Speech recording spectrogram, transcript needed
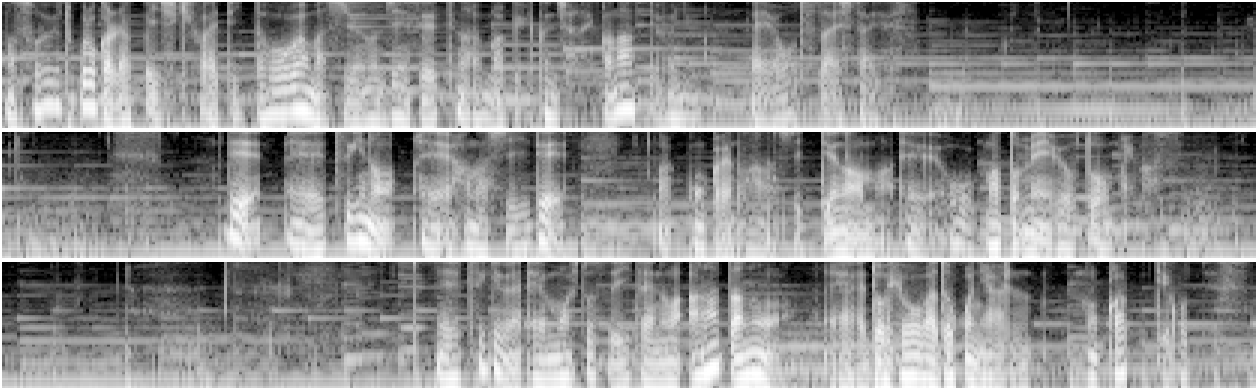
まあ、そういうところからやっぱり意識変えていった方が、まあ、自分の人生っていうのはうまくいくんじゃないかなっていう風に、えー、お伝えしたいです。で、えー、次の、えー、話で、まあ、今回の話っていうのは、まあえー、まとめようと思います。で次は、え、もう一つ言いたいのは、あなたの、え、土俵はどこにあるのかっていうことです。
